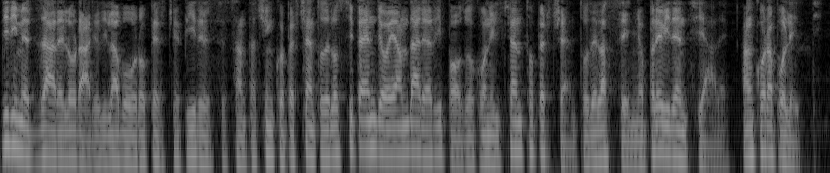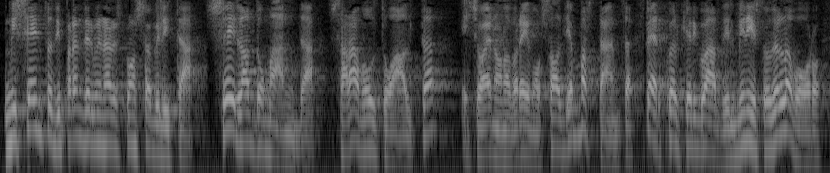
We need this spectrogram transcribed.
di dimezzare l'orario di lavoro, percepire il 65% dello stipendio e andare a riposo con il 100% dell'assegno previdenziale. Ancora Poletti. Mi sento di prendermi una responsabilità. Se la domanda sarà molto alta, e cioè non avremo soldi abbastanza, per quel che riguarda il Ministro del Lavoro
